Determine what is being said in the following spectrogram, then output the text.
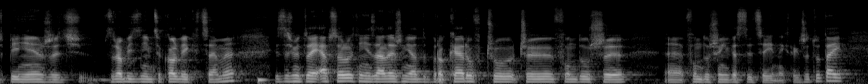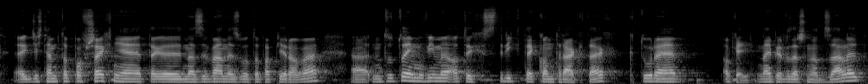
spieniężyć, zrobić z nim cokolwiek chcemy. Jesteśmy tutaj absolutnie niezależni od brokerów czy, czy funduszy e, funduszy inwestycyjnych. Także tutaj e, gdzieś tam to powszechnie nazywane złoto papierowe, no to tutaj mówimy o tych stricte kontraktach, które, ok, najpierw zacznę od zalet,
